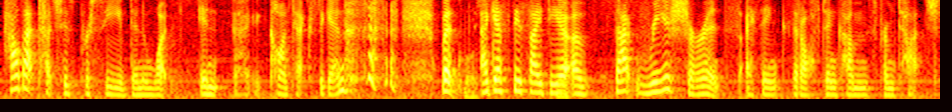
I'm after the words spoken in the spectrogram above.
how that touch is perceived and in what in uh, context again. but I guess this idea yeah. of that reassurance, I think, that often comes from touch,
